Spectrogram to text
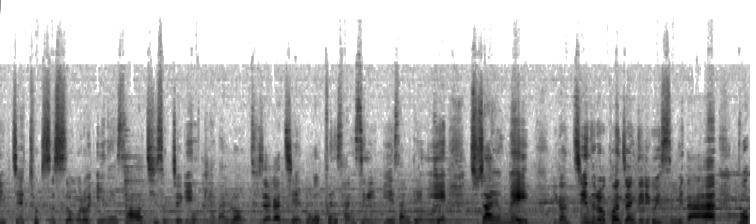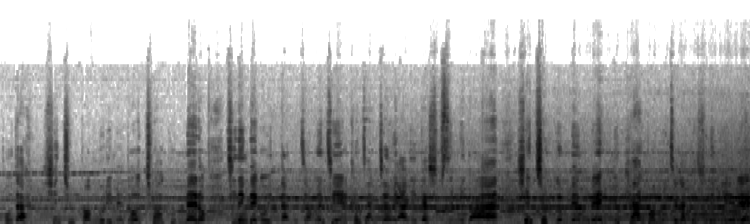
입지 특수성으로 인해서 지속적인 개발로 투자 가치의 높은 상승이 예상되니 투자형 매입 이건 찐으로 권장드리고 있습니다. 무엇보다 신축 건물임에도 초급매로 진행되고 있다는 점은 제일 큰 장점이 아닐까 싶습니다. 신축급 매물의 유쾌한 건물주가 되시는 기회를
